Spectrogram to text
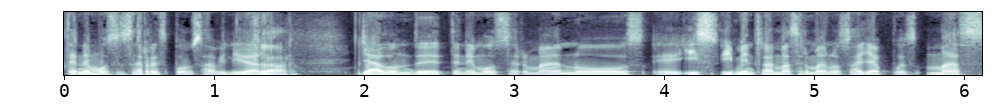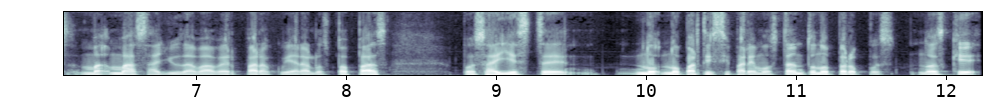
tenemos esa responsabilidad. Claro. Ya donde tenemos hermanos, eh, y, y mientras más hermanos haya, pues más, más ayuda va a haber para cuidar a los papás, pues ahí este, no, no participaremos tanto, ¿no? Pero pues no es que,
